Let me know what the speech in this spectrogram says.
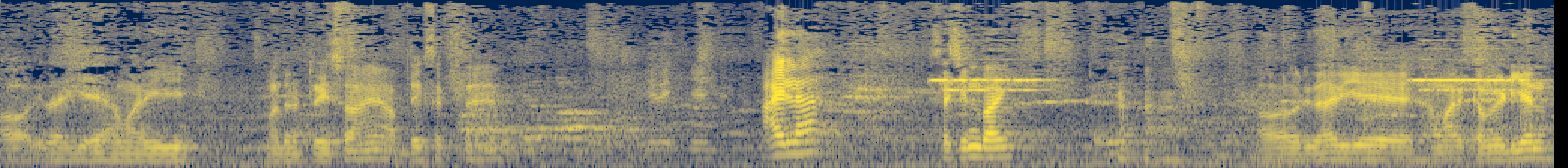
और इधर ये हमारी मदर ट्रेसा हैं, आप देख सकते हैं। ये देखिए, आयला, सचिन भाई। और इधर ये हमारे कॉमेडियन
